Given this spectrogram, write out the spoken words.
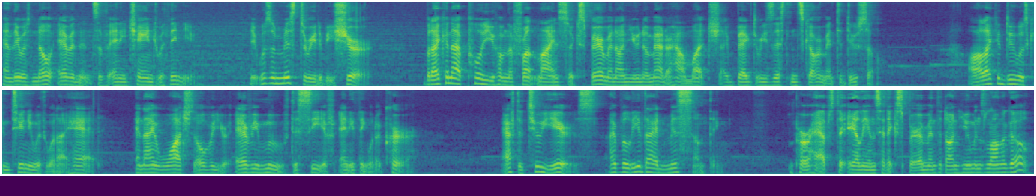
and there was no evidence of any change within you. It was a mystery to be sure, but I could not pull you from the front lines to experiment on you no matter how much I begged the resistance government to do so. All I could do was continue with what I had, and I watched over your every move to see if anything would occur. After two years, I believed I had missed something, Perhaps the aliens had experimented on humans long ago,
